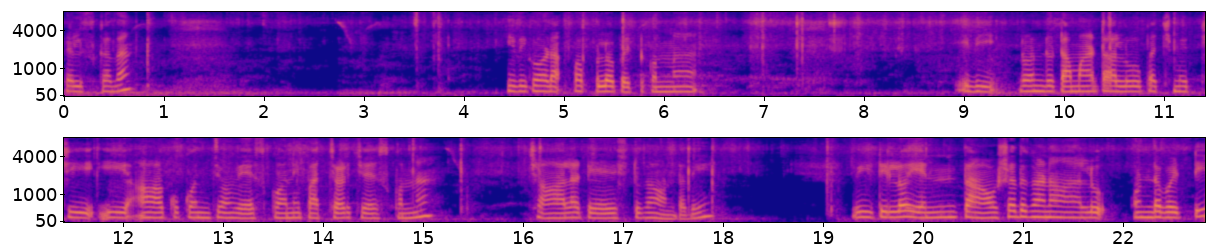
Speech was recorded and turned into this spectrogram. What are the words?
తెలుసు కదా? ఇది కూడా పప్పులో పెట్టుకున్న ఇది రెండు టమాటాలు పచ్చిమిర్చి ఈ ఆకు కొంచెం వేసుకొని పచ్చడి చేసుకున్న చాలా టేస్ట్గా ఉంటుంది. వీటిల్లో ఎంత ఔషధ గణాలు ఉండబట్టి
